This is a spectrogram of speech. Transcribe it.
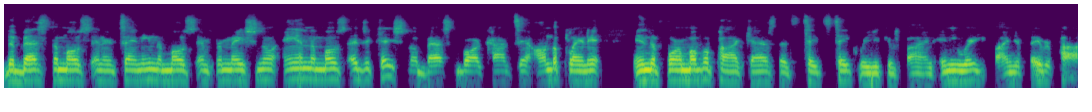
the best, the most entertaining, the most informational, and the most educational basketball content on the planet in the form of a podcast that's Tate's Take, where you can find anywhere you find your favorite pod.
